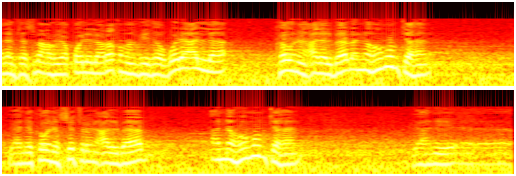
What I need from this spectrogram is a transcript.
ألم تسمعه يقول إلا رقما في ثوب؟ ولعل كونه على الباب أنه ممتهن. يعني كون ستر على الباب أنه ممتهن. يعني آه،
